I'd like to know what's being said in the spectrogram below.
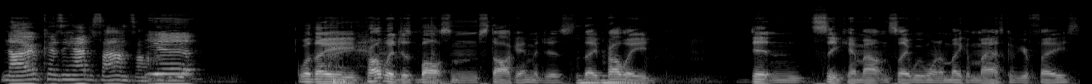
no, because he had to sign something. Yeah. Well, they probably just bought some stock images. They probably didn't seek him out and say, "We want to make a mask of your face."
